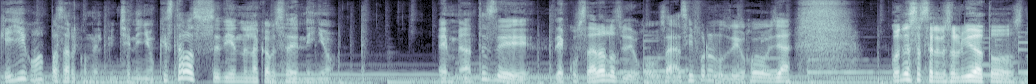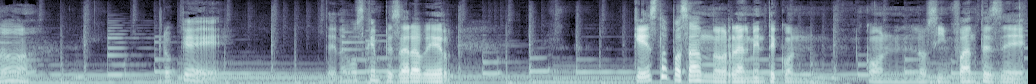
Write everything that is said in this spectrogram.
¿Qué, llegó a pasar con el pinche niño? ¿Qué estaba sucediendo en la cabeza del niño? Em, antes de, de, acusar a los videojuegos. Ah, sí fueron los videojuegos, ya. Con eso se les olvida a todos, ¿no? Creo que tenemos que empezar a ver qué está pasando realmente con, con los infantes de,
